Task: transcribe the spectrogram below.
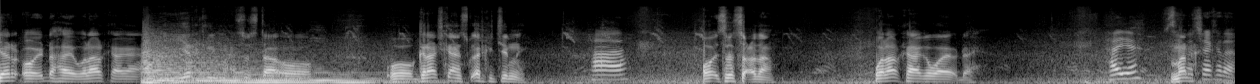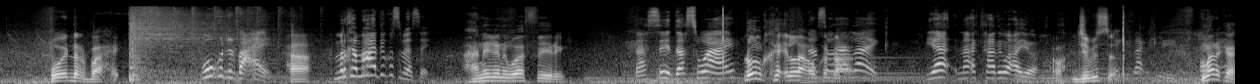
yar oo idhahay walaalkaaga. Yarkii ma xasuustaa oo oo garaashka aan isku arki jirnay? Oo isla socdaan. Walaalkaaga waayo wuu i dharbaaxay wuu ku dhirbaxay haa marka maxaad ku samaysay anigana waa feeray that's it that's why. Dhulka ilaa uu that's ka dhaco Oh, marka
